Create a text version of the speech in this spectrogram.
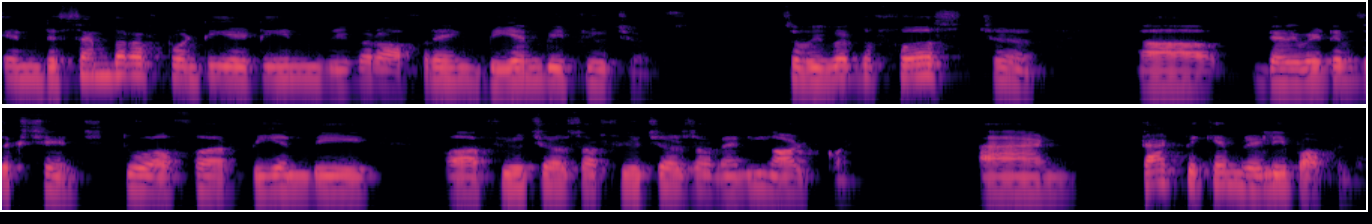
in december of 2018 we were offering bnb futures so we were the first uh, uh, derivatives exchange to offer BNB uh, futures or futures on any altcoin, and that became really popular,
